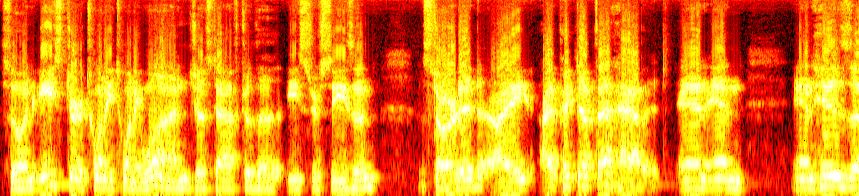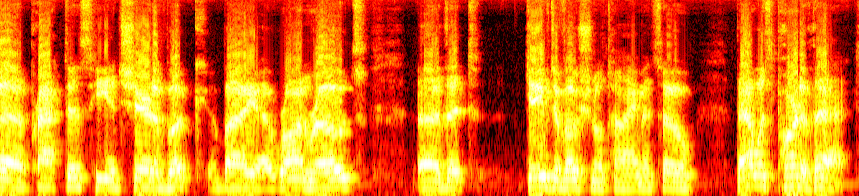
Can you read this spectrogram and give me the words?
So in Easter 2021, just after the Easter season started, I I picked up that habit and and in his uh, practice, he had shared a book by uh, Ron Rhodes uh, that gave devotional time, and so that was part of that.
